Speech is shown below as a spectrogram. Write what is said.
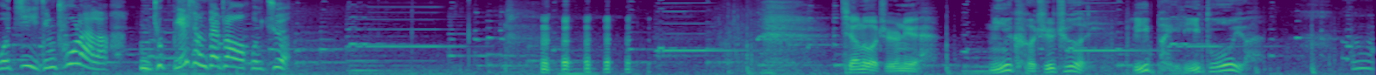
我既已经出来了，你就别想再抓我回去。千落侄女，你可知这里离北离多远？嗯，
